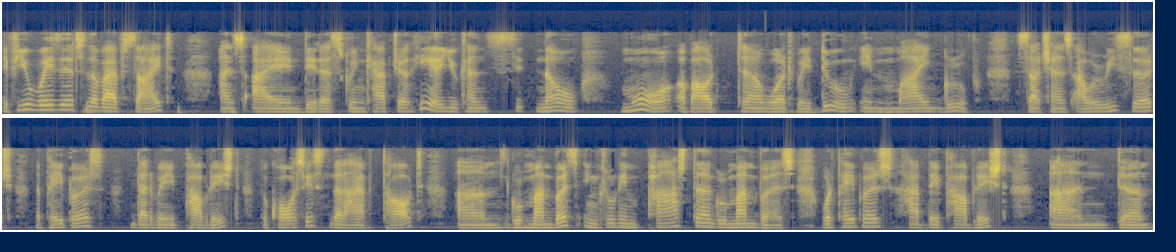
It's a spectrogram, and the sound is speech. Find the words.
If you visit the website, as I did a screen capture here, you can see, know more about uh, what we do in my group, such as our research, the papers that we published, the courses that I have taught, um, group members, including past uh, group members, what papers have they published, and um,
